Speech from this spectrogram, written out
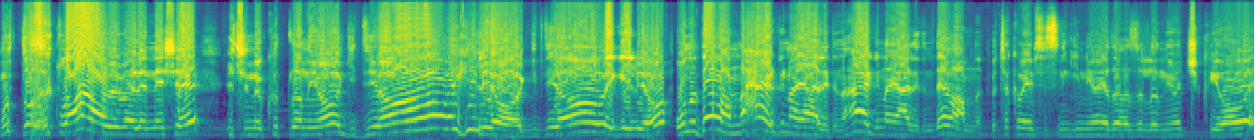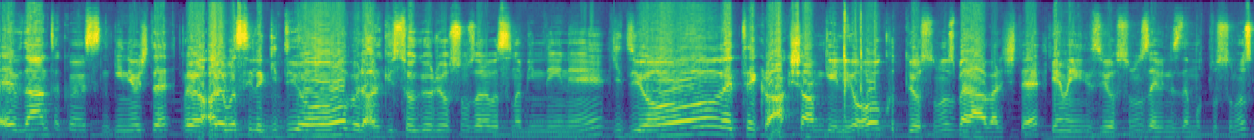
mutluluklar böyle neşe içinde kutlanıyor, gidiyor ve geliyor, gidiyor ve geliyor. Onu devamlı her gün hayal edin, her gün hayal edin devamlı. Böyle takım elbisesini giyiniyor ya da hazırlanıyor, çıkıyor evden takım elbisesini giyiniyor işte e, arabasıyla gidiyor. Böyle arabası görüyorsunuz arabasına bindiğini, gidiyor ve tekrar akşam geliyor, kutluyorsunuz beraber işte yemeği izliyorsunuz, evinizde mutlusunuz.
